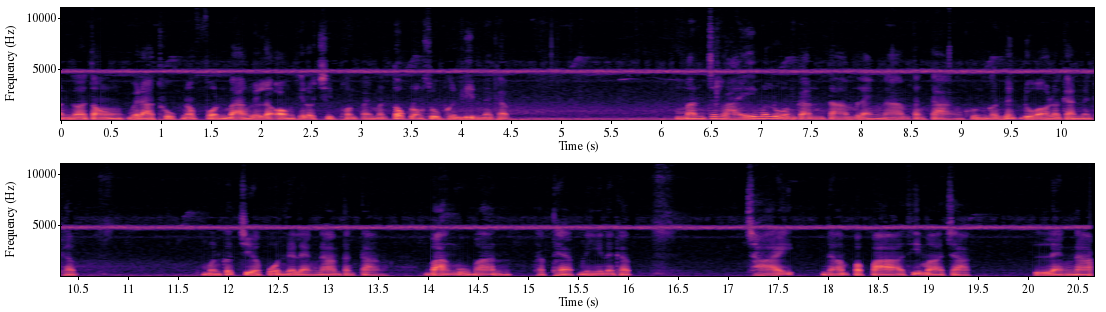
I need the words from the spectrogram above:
มันก็ต้องเวลาถูกน้ำฝนบ้างหรือละอองที่เราฉีดพ่นไป มันตกลงสู่ผืนดินนะครับ มันจะไหลมารวมกันตามแหล่งน้ำต่างๆ คุณก็นึกดูเอาแล้วกันนะครับ มันก็เจือปนในแหล่งน้ำต่างๆ บางหมู่บ้านแถบๆนี้นะครับ ใช้น้ำประปาที่มาจากแหล่งน้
